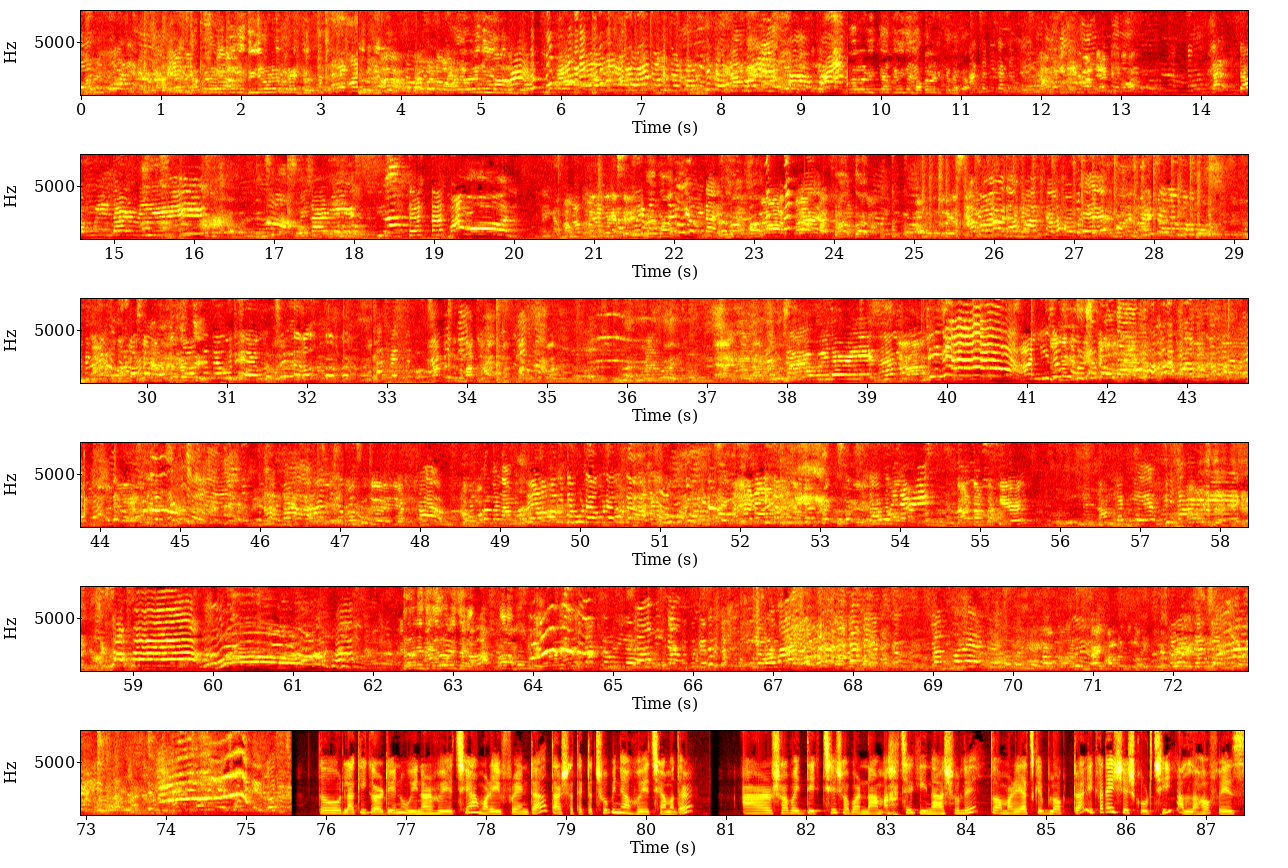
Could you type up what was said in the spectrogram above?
আচ্ছা ঠিক আছে আমি কি দেখলাম আমি আমি বাবা The winner is winner is Mamun. Mamun তো চলে গেছে বাদ বাদ বাদ মামুন চলে গেছে আবার আবার খেলা হবে উঠে উঠে সারপ্রাইজ দেব সামনে থেকে মাত্র মাত্র মাত্র এই তো The winner is Lisa! তার নামটা কি এই ভালো করে তুলো তো লাকি গার্ডেন উইনার হয়েছে আমার এই ফ্রেন্ডটা তার সাথে একটা ছবি নেওয়া হয়েছে আমাদের। আর সবাই দেখছে সবার নাম আছে কি না আসলে। তো আমার এই আজকের ব্লগটা এখানেই শেষ করছি। আল্লাহ হাফেজ।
